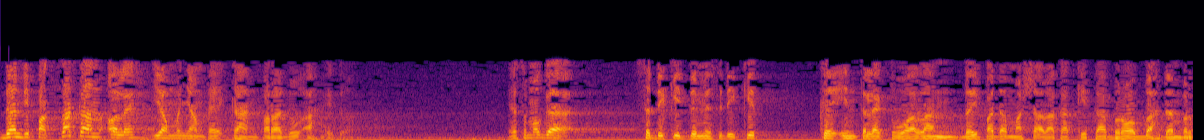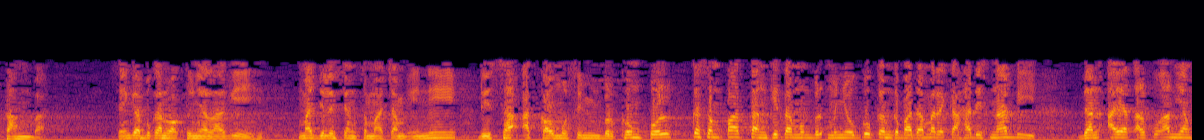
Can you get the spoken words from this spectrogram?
dan dipaksakan oleh yang menyampaikan para doa itu. Ya semoga sedikit demi sedikit keintelektualan daripada masyarakat kita berubah dan bertambah. Sehingga bukan waktunya lagi majelis yang semacam ini di saat kaum muslimin berkumpul kesempatan kita menyuguhkan kepada mereka hadis Nabi dan ayat Al-Quran yang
